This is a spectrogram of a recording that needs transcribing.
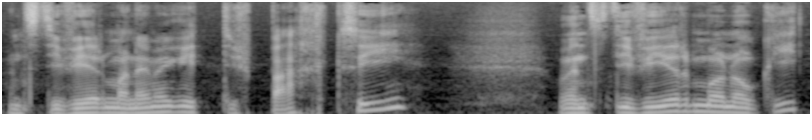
Wenn es die Firma nicht mehr gibt, war Pech gewesen. Wenn es die Firma noch gibt,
